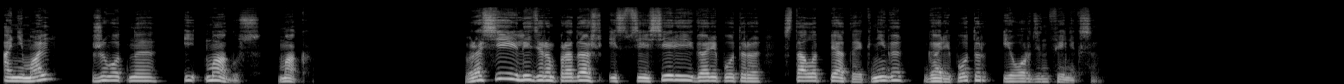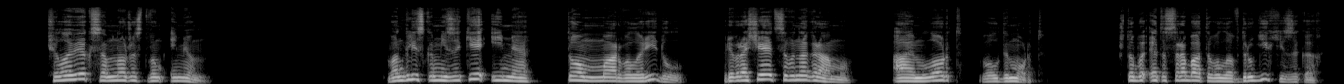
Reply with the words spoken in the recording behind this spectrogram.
«анималь» — животное и «магус» — маг. В России лидером продаж из всей серии Гарри Поттера стала пятая книга «Гарри Поттер и Орден Феникса». Человек со множеством имен. В английском языке имя Том Марвел Ридл превращается в анаграмму «I'm Lord Voldemort». Чтобы это срабатывало в других языках,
